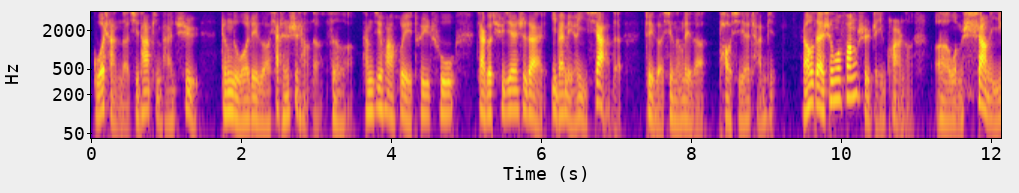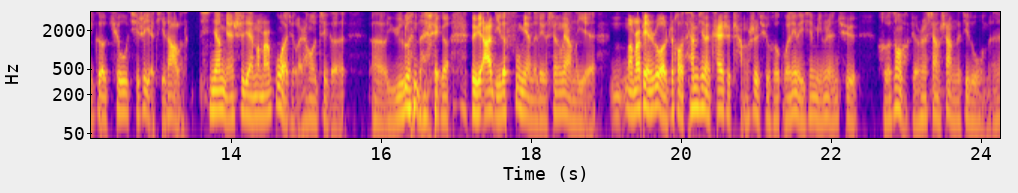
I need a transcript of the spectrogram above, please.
国产的其他品牌去争夺这个下沉市场的份额，他们计划会推出价格区间是在一百美元以下的这个性能类的跑鞋产品。然后在生活方式这一块呢，呃，我们上一个 Q 其实也提到了新疆棉事件慢慢过去了，然后这个呃舆论的这个对于阿迪的负面的这个声量呢也慢慢变弱了之后，他们现在开始尝试去和国内的一些名人去合作嘛，比如说像上个季度我们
